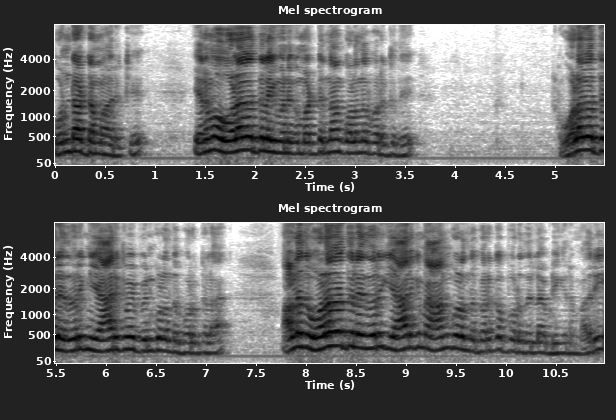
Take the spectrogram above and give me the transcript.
கொண்டாட்டமாக இருக்குது என்னமோ உலகத்தில் இவனுக்கு மட்டும்தான் குழந்தை பிறக்குது. உலகத்தில் இது வரைக்கும் யாருக்குமே பெண் குழந்தை பிறக்கலை. அல்லது உலகத்தில் இது வரைக்கும் யாருக்குமே ஆண் குழந்தை பிறக்க போகிறதில்ல அப்படிங்கிற மாதிரி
